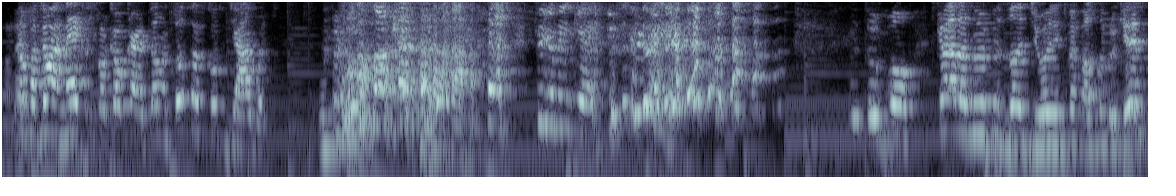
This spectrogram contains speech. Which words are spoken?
Manda Não, fazer um anexo, colocar o cartão em todas as contas de água. Siga me enquete. Muito bom. Cara, no episódio de hoje a gente vai falar sobre o quê?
